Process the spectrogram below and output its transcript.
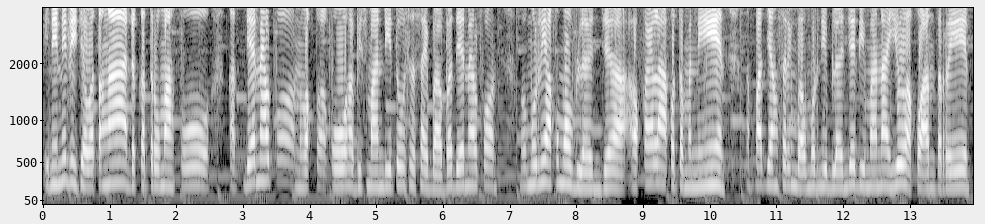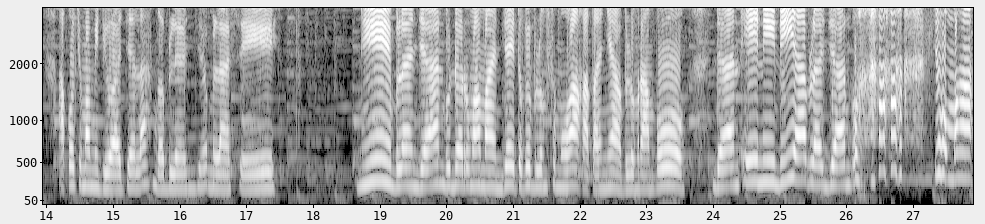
Ini nih di Jawa Tengah, deket rumahku. Dia nelpon waktu aku habis mandi tuh selesai babat dia nelpon. Mbak Murni aku mau belanja. Oke lah, aku temenin. Tempat yang sering Mbak Murni belanja di mana? Yuk aku anterin. Aku cuma video aja lah, nggak belanja melasih. Nih belanjaan bunda rumah manja itu ke belum semua katanya belum rampung. Dan ini dia belanjaanku. Cuma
